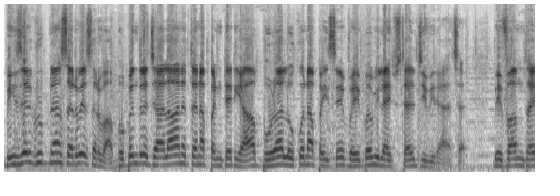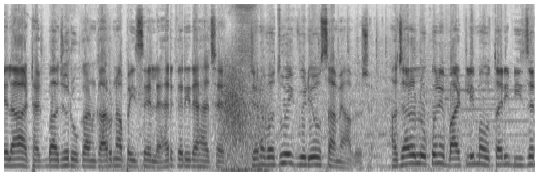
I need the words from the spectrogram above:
બીઝર ગ્રુપના સર્વે સર્વા ભૂપેન્દ્ર ઝાલા અને તેના પંટેરિયા ભોળા લોકોના પૈસે વૈભવી લાઇફસ્ટાઇલ જીવી રહ્યા છે. બેફામ થયેલા આ ઠગબાજો રોકાણકારોના પૈસે લહેર કરી રહ્યા છે, જેનો વધુ એક વીડિયો સામે આવ્યો છે. હજારો લોકોને બાટલીમાં ઉતારી બીઝર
